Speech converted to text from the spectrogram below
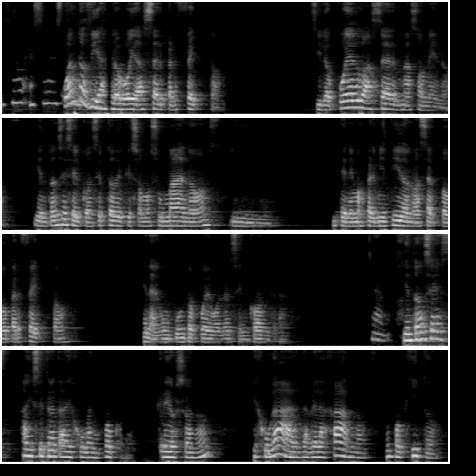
Eso, eso es ¿Cuántos días lo voy a hacer perfecto? Si lo puedo hacer más o menos. Y entonces el concepto de que somos humanos y, tenemos permitido no hacer todo perfecto, en algún punto puede volverse en contra. Y entonces ahí se trata de jugar un poco, creo yo, ¿no? De jugar, de relajarnos un poquito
